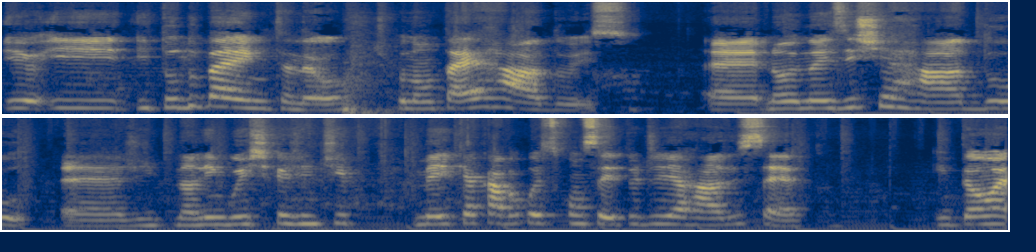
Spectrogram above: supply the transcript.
e, e, e tudo bem, entendeu? Tipo, não tá errado isso. É, não, não existe errado. É, gente, na linguística, a gente meio que acaba com esse conceito de errado e certo. Então, é,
